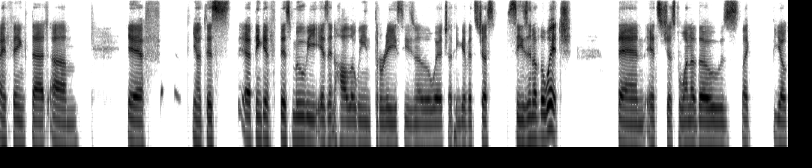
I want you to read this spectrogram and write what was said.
I think that um if you know this I think if this movie isn't Halloween 3 season of the witch, I think if it's just season of the witch, then it's just one of those like you know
